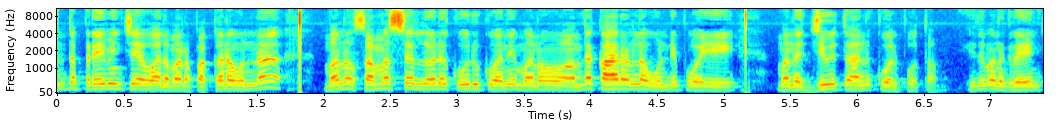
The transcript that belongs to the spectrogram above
ఎంత ప్రేమించే వాళ్ళు మన పక్కన ఉన్నా మనం సమస్యల్లోనే కూరుకొని మనం అంధకారంలో ఉండిపోయి మన జీవితాన్ని కోల్పోతాం. ఇది మనం గ్రహించాలి.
